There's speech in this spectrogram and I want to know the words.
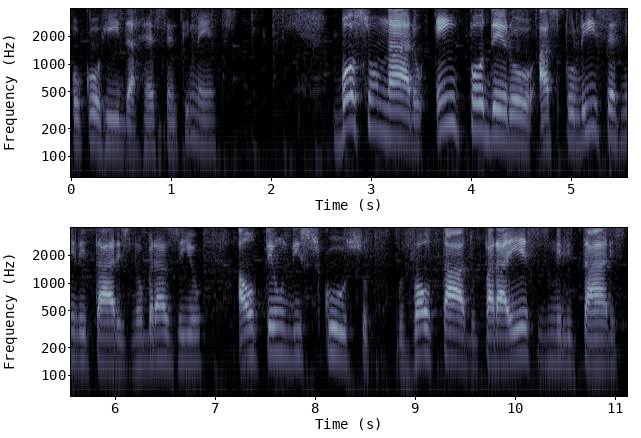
ocorrida recentemente. Bolsonaro empoderou as polícias militares no Brasil ao ter um discurso voltado para esses militares,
